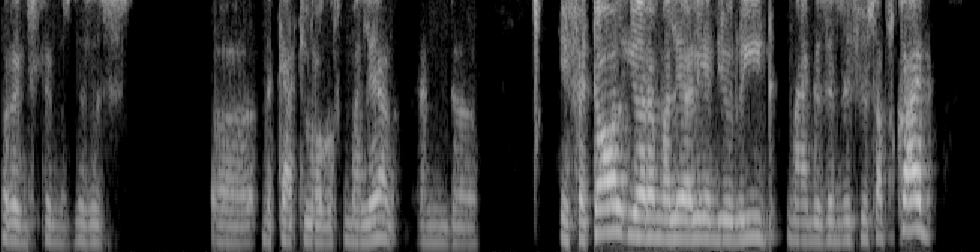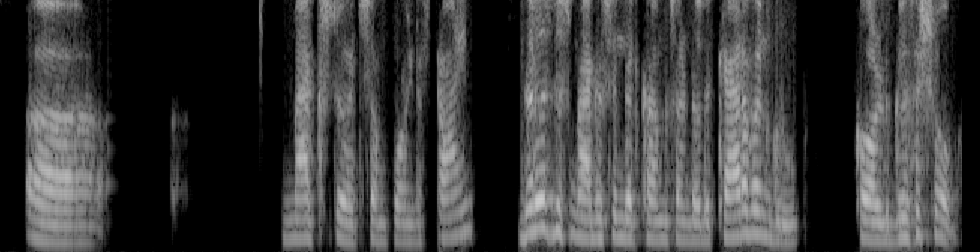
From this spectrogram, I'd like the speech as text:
for instance. This is uh, the catalog of Malayalam. And uh, if at all you're a Malayali and you read magazines, if you subscribe uh, Magzter at some point of time, there is this magazine that comes under the Caravan group called Grihashobha.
